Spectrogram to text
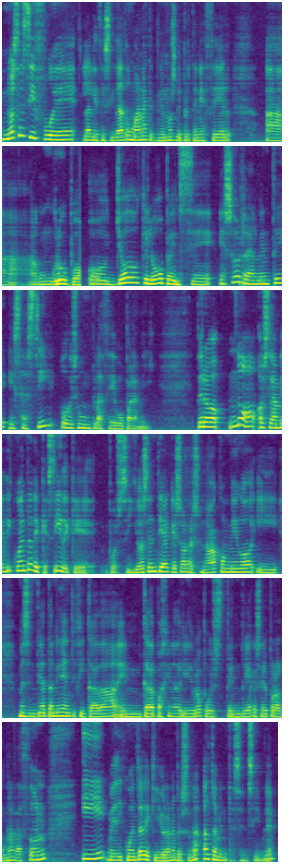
no sé si fue la necesidad humana que tenemos de pertenecer a algún grupo o yo que luego pensé, ¿eso realmente es así o es un placebo para mí? Pero no, o sea, me di cuenta de que sí, de que pues si yo sentía que eso resonaba conmigo y me sentía tan identificada en cada página del libro, pues tendría que ser por alguna razón y me di cuenta de que yo era una persona altamente sensible.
